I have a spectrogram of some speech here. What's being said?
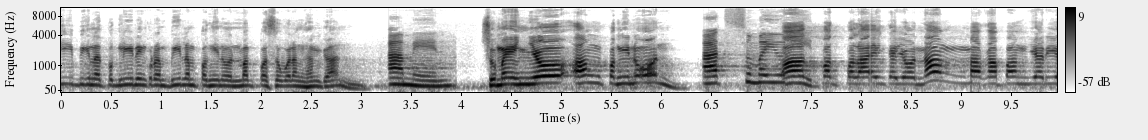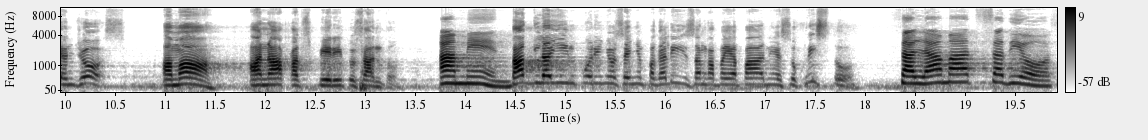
ibig at pagliling ko ng bilang Panginoon magpasawalang hanggan. Amen. Sumainyo ang Panginoon At sumayo at rin pagpalain kayo ng makapangyarihan Diyos, Ama, Anak at Espiritu Santo. Amen. Taglayin po ninyo sa inyong pag-alis ang kapayapaan ni Yesu Kristo. Salamat sa Diyos.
